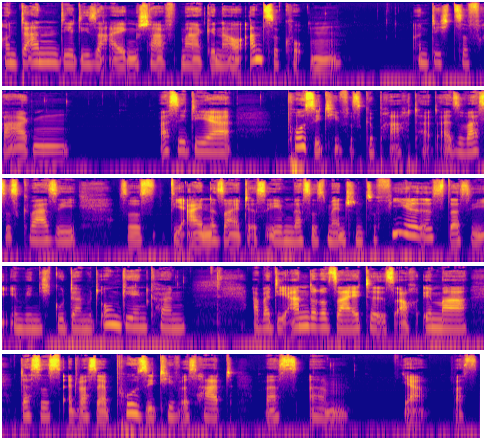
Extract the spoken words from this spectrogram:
Und dann dir diese Eigenschaft mal genau anzugucken und dich zu fragen, was sie dir Positives gebracht hat. Also was ist quasi so ist, die eine Seite ist eben, dass es Menschen zu viel ist, dass sie irgendwie nicht gut damit umgehen können. Aber die andere Seite ist auch immer, dass es etwas sehr Positives hat, was ähm, ja, was,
